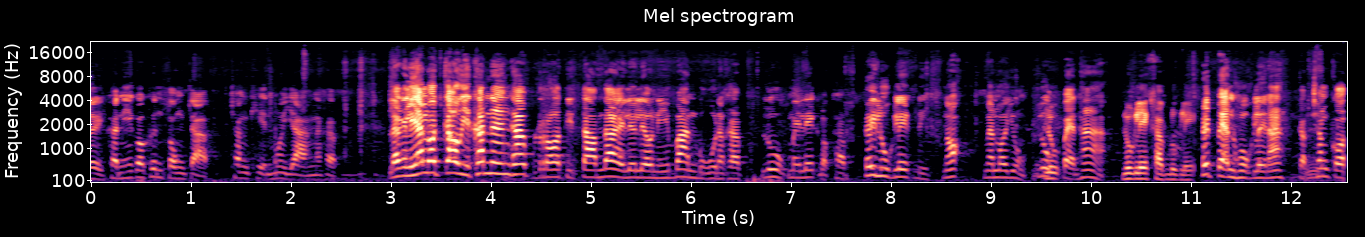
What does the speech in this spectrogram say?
เลยคันนี้ก็ขึ้นตรงจากช่างเคนห้วยยางนะครับ แล้วก็เลี้ยงรถเก่าอีกคันหนึ่งครับ รอติดตามได้เร็วๆนี้บ้านบูนะครับ ลูกไม่เล็กหรอกครับ เฮ้ยลูกเล็กดิ เนาะแมนมอยุ่งลูก85 ลูกเล็กครับ ลูกเล็ก เฮ้ย86 เลยนะ กับช่างกอ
